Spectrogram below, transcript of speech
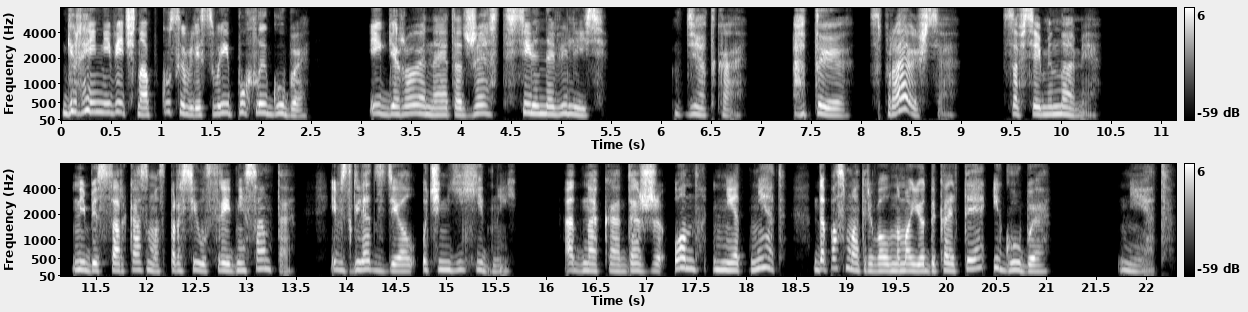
героини вечно обкусывали свои пухлые губы, и герои на этот жест сильно велись. «Детка, а ты справишься?» со всеми нами?» Не без сарказма спросил средний Санта, и взгляд сделал очень ехидный. Однако даже он нет-нет, да посматривал на мое декольте и губы. Нет,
